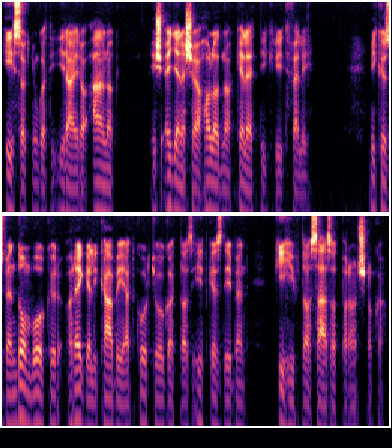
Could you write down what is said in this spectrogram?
északnyugati irányra állnak, és egyenesen haladnak keleti Krit felé. Miközben Don Walker a reggeli kávéját kortyolgatta az étkezdében, kihívta a század parancsnoka.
